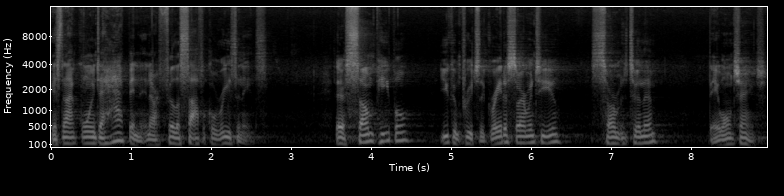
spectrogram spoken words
It's not going to happen in our philosophical reasonings. There are some people, you can preach the greatest sermon to you, sermon to them, they won't change.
